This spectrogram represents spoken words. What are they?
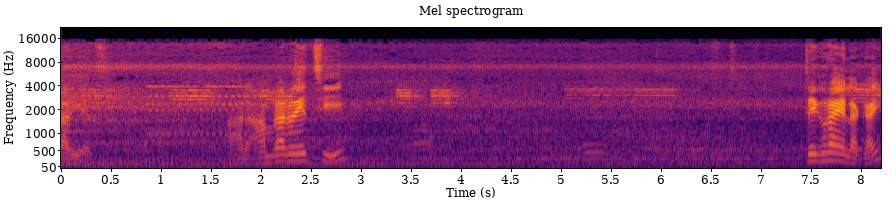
দাঁড়িয়ে আছে। আর আমরা রয়েছি তেঘরা এলাকায়।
